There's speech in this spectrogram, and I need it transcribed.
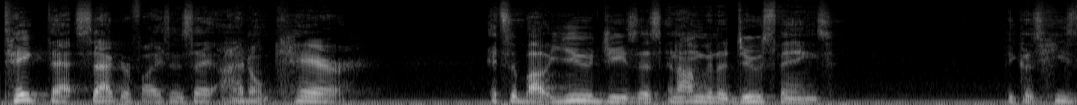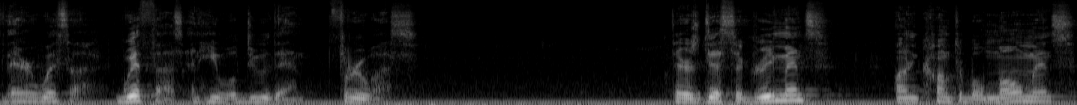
Take that sacrifice and say, I don't care. It's about you, Jesus, and I'm going to do things because he's there with us, with us and he will do them through us. There's disagreements, uncomfortable moments,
